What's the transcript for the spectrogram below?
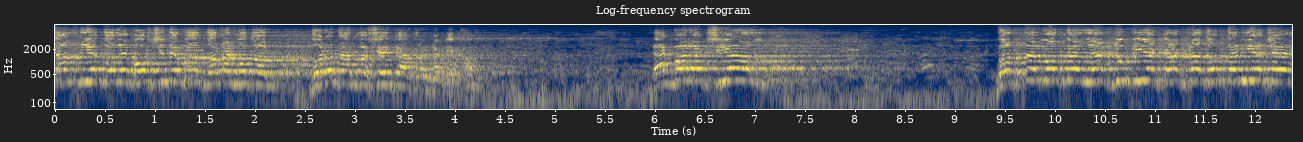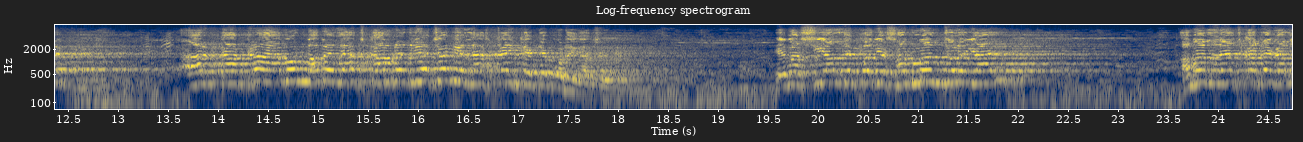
টান দিয়ে তলে বড়শিতে মাছ ধরার মতন ধরে তারপর সেই কাকড়াটাকে খায়। একবার এক শিয়াল গর্তের মধ্যে লেজ ঢুকিয়ে কাঁকড়া ধরতে নিয়েছে। আর কাঁকড়া এমন ভাবে ল্যাজ কামড়ে দিয়েছে যে ল্যাজটাই কেটে পড়ে গেছে। এবার শিয়াল দেখল যে সম্মান চলে যায়। আমার ল্যাজ কাটা গেল।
